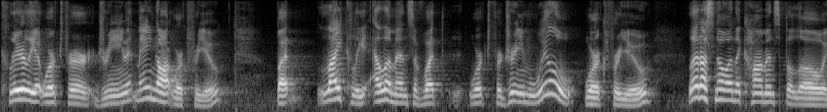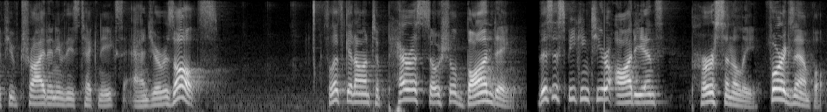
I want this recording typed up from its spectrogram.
Clearly it worked for Dream. It may not work for you but likely elements of what worked for Dream will work for you. Let us know in the comments below if you've tried any of these techniques and your results. So let's get on to parasocial bonding. This is speaking to your audience personally. For example,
